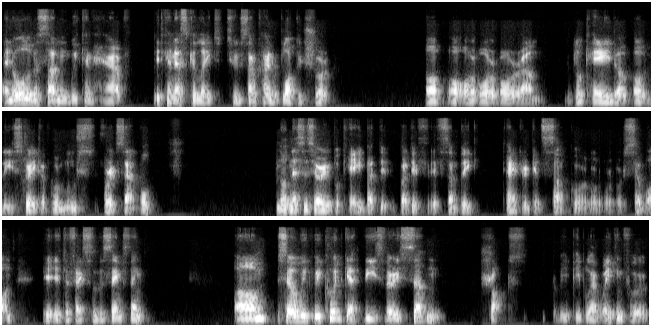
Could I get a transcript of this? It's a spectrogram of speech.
and all of a sudden we can have it can escalate to some kind of blockage or or or or, or um, blockade of, of the Strait of Hormuz, for example. Not necessarily blockade, but if, but if if some big tanker gets sunk or or, or so on, it, it affects the same thing. Um, so we we could get these very sudden shocks. I mean, people are waiting for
